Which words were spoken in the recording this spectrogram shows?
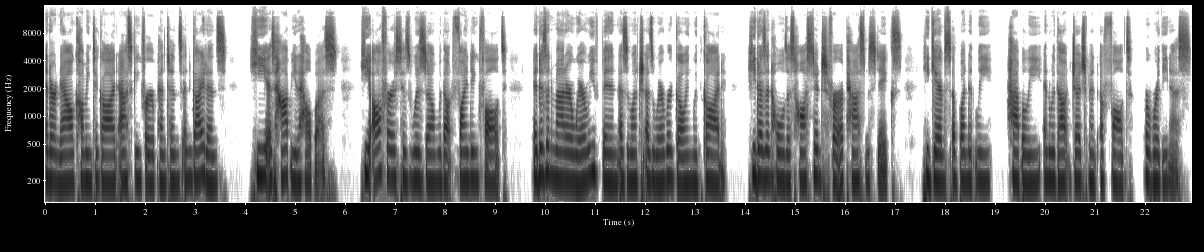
and are now coming to God asking for repentance and guidance, He is happy to help us. He offers His wisdom without finding fault. It doesn't matter where we've been as much as where we're going with God. He doesn't hold us hostage for our past mistakes. He gives abundantly, happily, and without judgment of fault or worthiness.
